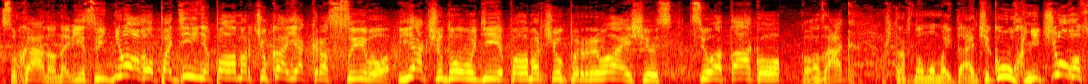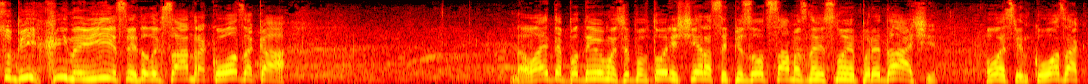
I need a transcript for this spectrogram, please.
Суханов навіс від нього. Падіння Паламарчука. Як красиво! Як чудово діє Паламарчук, перериваючи ось цю атаку. Козак у штрафному майданчику. Ух, нічого собі! Який навіс від Олександра Козака. Давайте подивимося у повторі ще раз епізод саме з навісної передачі. Ось він козак.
